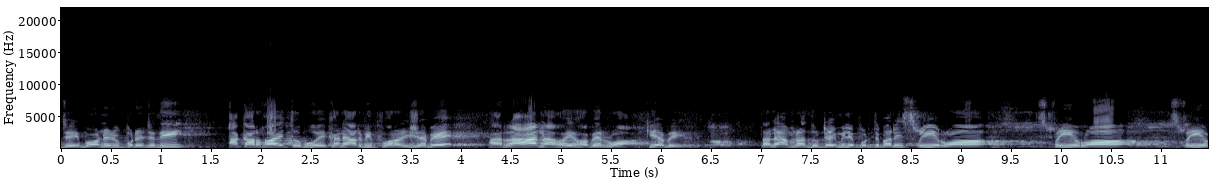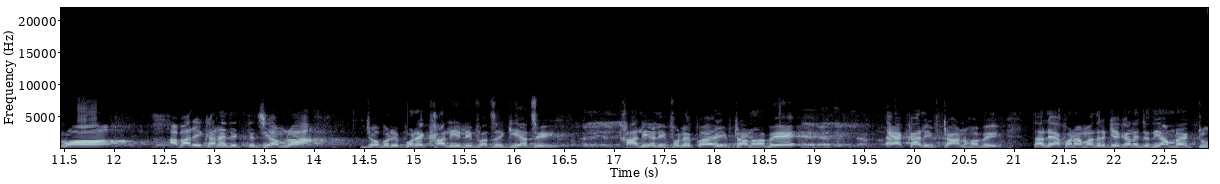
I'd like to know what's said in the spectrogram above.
যেই বর্ণের উপরে যদি আকার হয় তবু এখানে আরবি পড়ার হিসেবে রা না হয়ে হবে র। কি হবে? তাহলে আমরা দুটোই মিলে পড়তে পারি শ্রী র শ্রী র শ্রী র আবার এখানে দেখতেছি আমরা জবরের পরে খালি আলিফ আছে। কি আছে? খালি আলিফ হলে কয় আলিফ টান হবে? এক আলিফ টান হবে। তাহলে এখন আমাদেরকে এখানে যদি আমরা একটু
